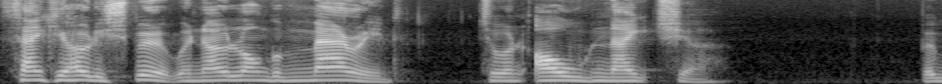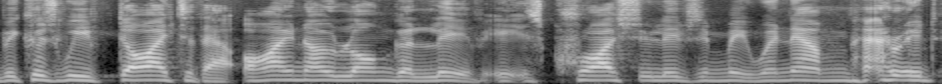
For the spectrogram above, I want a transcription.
Thank you, Holy Spirit. We're no longer married to an old nature. But because we've died to that, I no longer live. It is Christ who lives in me. We're now married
